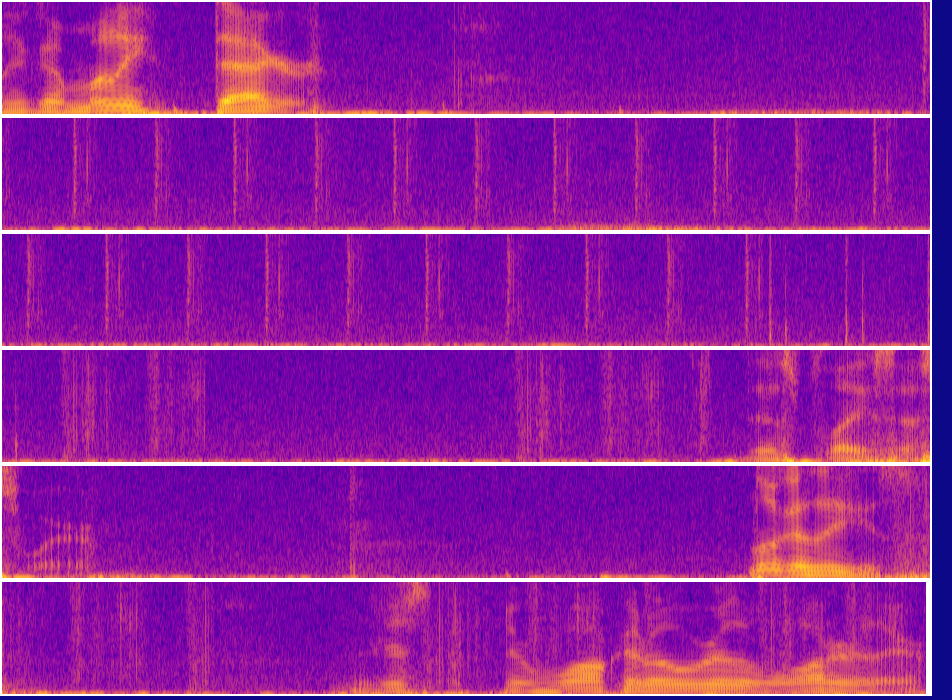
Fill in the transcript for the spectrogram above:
They got money. Dagger. This place, I swear. Look at these. They're just, they're walking over the water there.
